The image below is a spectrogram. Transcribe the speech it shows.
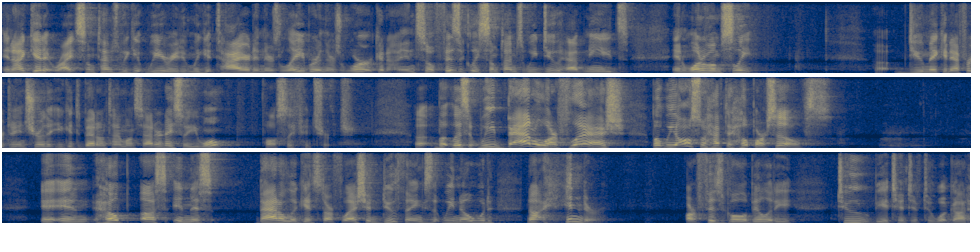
And I get it, right? Sometimes we get wearied and we get tired, and there's labor and there's work. And, and so physically, sometimes we do have needs, and one of them sleep. Uh, do you make an effort to ensure that you get to bed on time on Saturday so you won't fall asleep in church. Uh, but listen, we battle our flesh, but we also have to help ourselves and, and help us in this battle against our flesh and do things that we know would not hinder our physical ability to be attentive to what God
